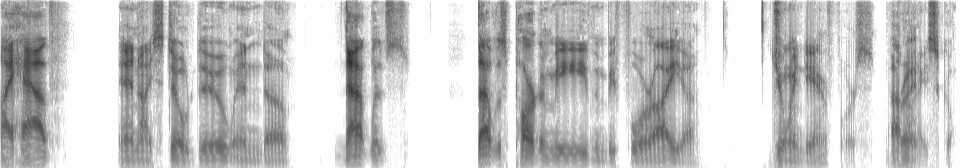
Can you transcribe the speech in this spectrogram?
I have and I still do and uh that was that was part of me even before I uh joined the Air Force out Right. of high school.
